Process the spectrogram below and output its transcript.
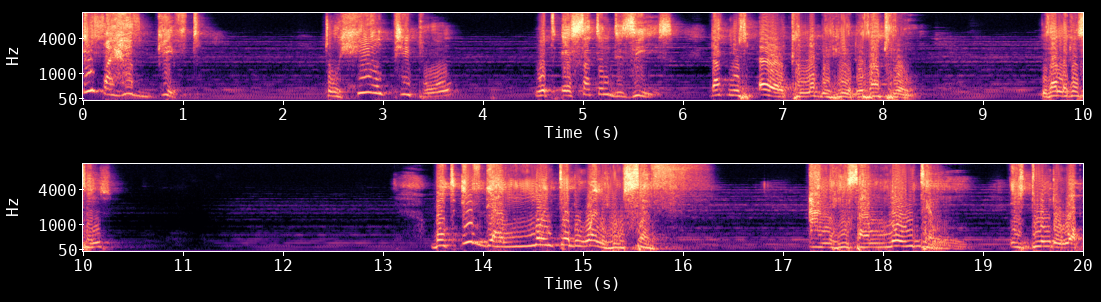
If I have gift to heal people with a certain disease, that means all cannot be healed. Is that true? Is that making sense? But if the anointed one himself and his anointing is doing the work,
